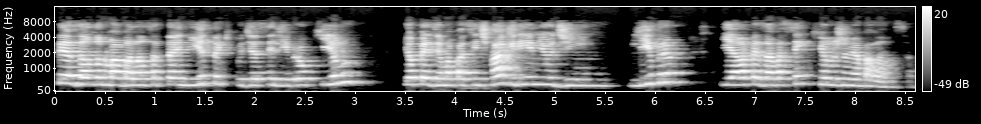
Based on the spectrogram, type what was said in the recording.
pesando numa balança Tanita, que podia ser libra ou quilo, e eu pesei uma paciente magrinha, miudinha, libra, e ela pesava 100 quilos na minha balança.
